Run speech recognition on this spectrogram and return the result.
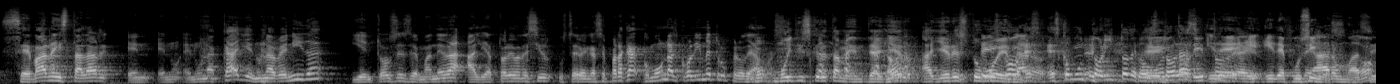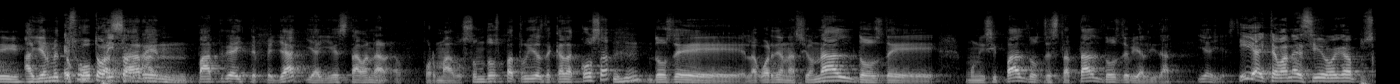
Se van a instalar en, en, en una calle, en una avenida, y entonces de manera aleatoria van a decir, usted véngase para acá, como un alcoholímetro, pero de armas. Muy discretamente, ayer, ayer estuvo es, en... como, es- es como un torito de pistolas y de, de- y- y de fusiles. de armas, ¿no? sí. Ayer me tocó pasar armado. en Patria y Tepeyac y allí estaban formados. Son dos patrullas de cada cosa, dos de la Guardia Nacional, dos de municipal, dos de estatal, dos de vialidad. Y ahí está. Y ahí te van a decir, oiga, pues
